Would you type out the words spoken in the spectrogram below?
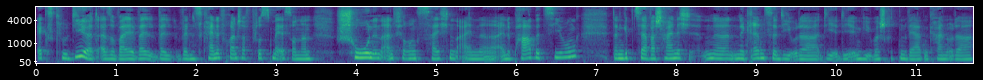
exkludiert. Also weil, weil, weil, wenn es keine Freundschaft Plus mehr ist, sondern schon in Anführungszeichen eine, eine Paarbeziehung, dann gibt es ja wahrscheinlich eine, eine Grenze, die oder die, die irgendwie überschritten werden kann oder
